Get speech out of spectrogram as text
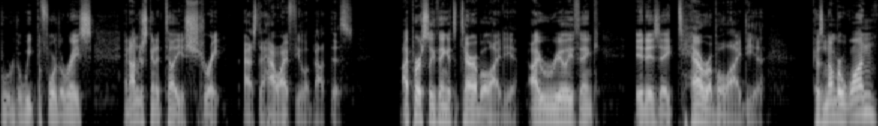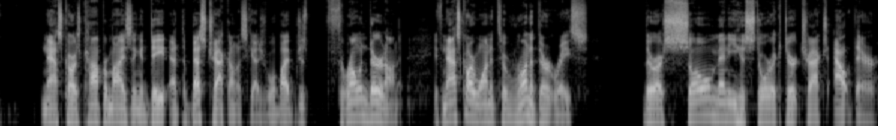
the week before the race, and I'm just going to tell you straight as to how I feel about this. I personally think it's a terrible idea. I really think it is a terrible idea. Because number one, NASCAR is compromising a date at the best track on the schedule by just throwing dirt on it. If NASCAR wanted to run a dirt race, there are so many historic dirt tracks out there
